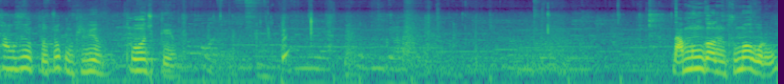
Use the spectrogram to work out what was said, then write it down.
탕수육도 조금 비벼 부어줄게요. 남은 건 부먹으로.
